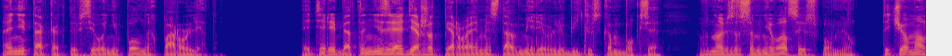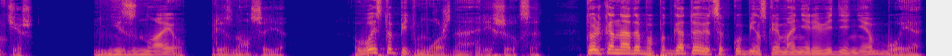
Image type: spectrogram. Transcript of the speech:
а не так, как ты всего неполных пару лет. Эти ребята не зря держат первое место в мире в любительском боксе. Вновь засомневался и вспомнил. Ты чего молчишь? — Не знаю, — признался я. — Выступить можно, — решился. Только надо бы подготовиться к кубинской манере ведения боя.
